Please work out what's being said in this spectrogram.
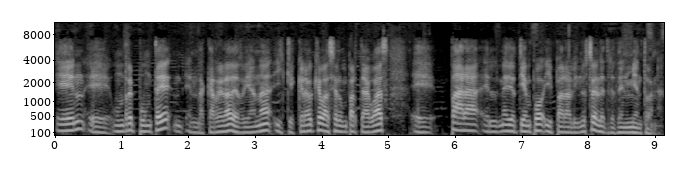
en eh, un repunte en la carrera de Rihanna y que creo que va a ser un parteaguas eh, para el medio tiempo y para la industria del entretenimiento, Ana.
